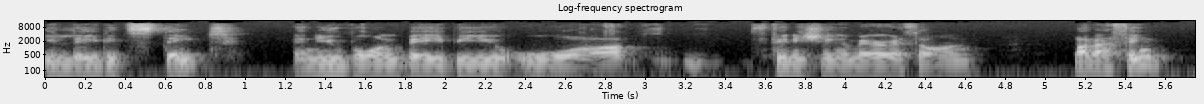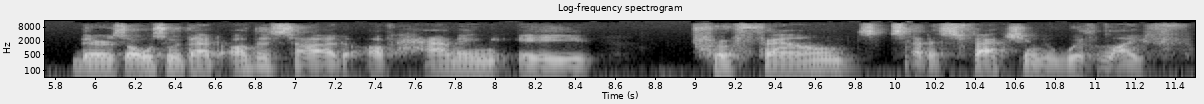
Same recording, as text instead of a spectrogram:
elated state a newborn baby or finishing a marathon. But I think there's also that other side of having a profound satisfaction with life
